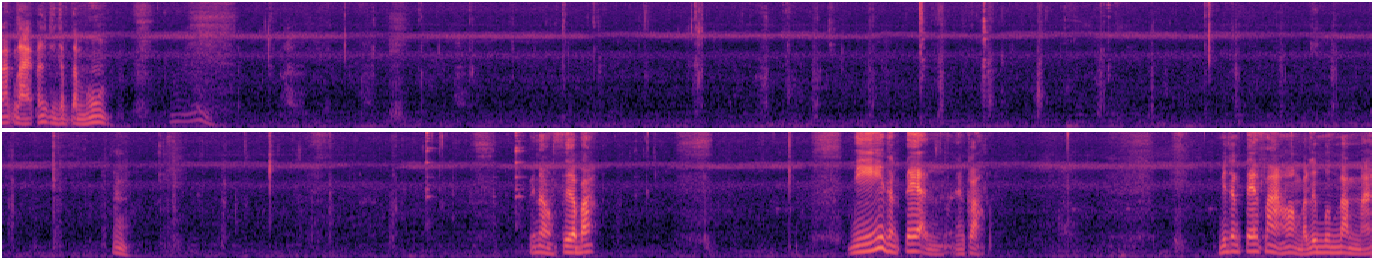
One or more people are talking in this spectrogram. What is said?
มากหลายต้องกินกับตำหุ้งพี่น้องเสื้อปะมีตั้งแต่อันนั้นก็มีตั้งแต่ฝ้าห้องบาลืมบึมบั่มมะ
